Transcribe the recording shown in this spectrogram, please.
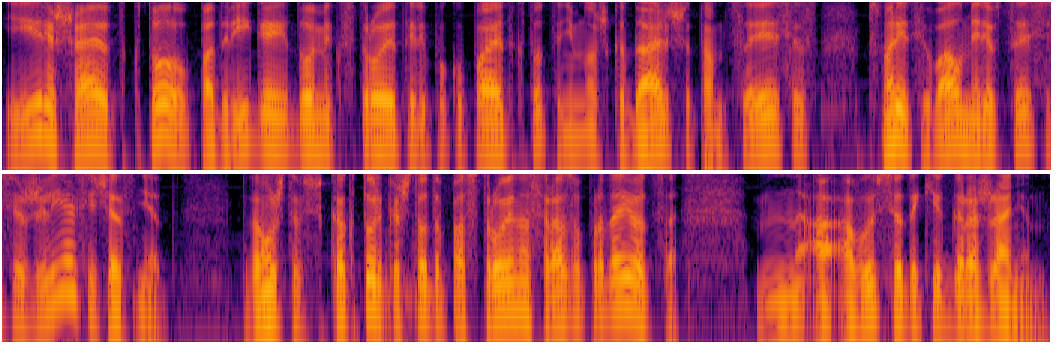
и решают, кто под Ригой домик строит или покупает, кто-то немножко дальше, там Цесис. Посмотрите, в Алмере, в Цесисе жилья сейчас нет. Потому что как только что-то построено, сразу продается. А, а вы все-таки горожанин.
